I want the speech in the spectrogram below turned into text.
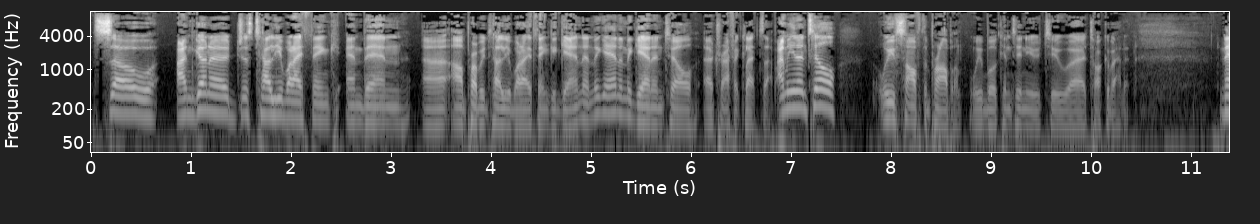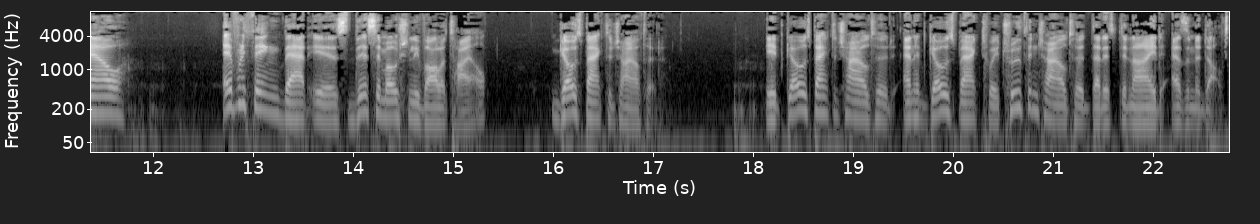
So I'm going to just tell you what I think, and then uh, I'll probably tell you what I think again and again and again until uh, traffic lets up. I mean, until we've solved the problem. We will continue to uh, talk about it. Now, everything that is this emotionally volatile goes back to childhood. It goes back to childhood, and it goes back to a truth in childhood that is denied as an adult.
